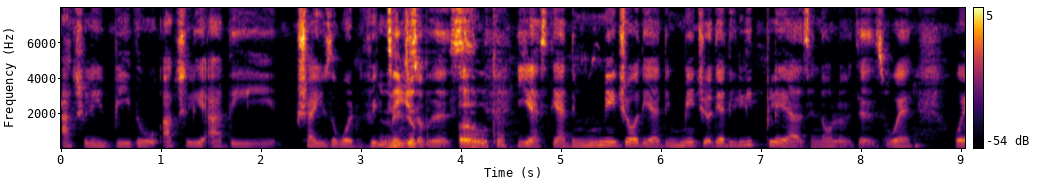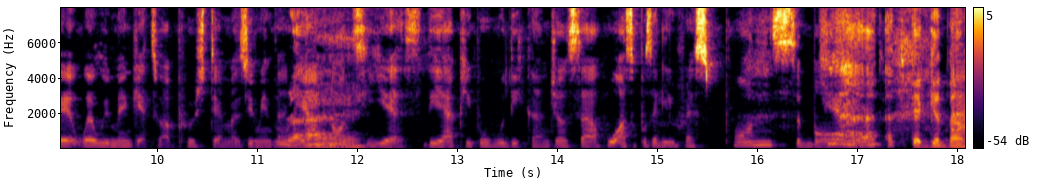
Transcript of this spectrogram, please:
actually be the actually are the should I use the word victims Major- of this? Oh, okay. Yes, they are the major. They are the major. They are the lead players in all of this. Where where where women get to approach them, assuming that they are not. Yes, they are people who they can just uh, who are supposedly responsible. Yeah, I, I think I get that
